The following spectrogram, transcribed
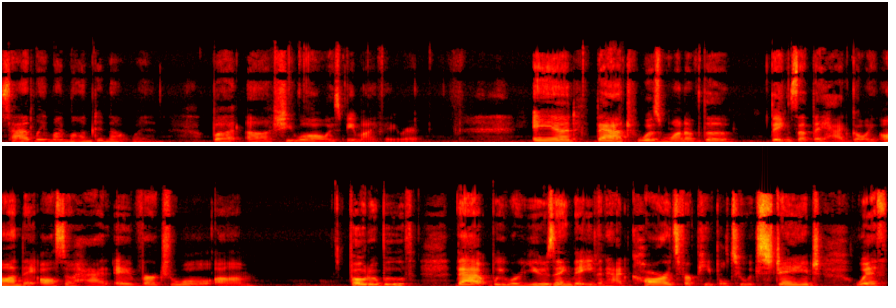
Sadly, my mom did not win, but uh, she will always be my favorite. And that was one of the things that they had going on. They also had a virtual um, photo booth that we were using. They even had cards for people to exchange with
